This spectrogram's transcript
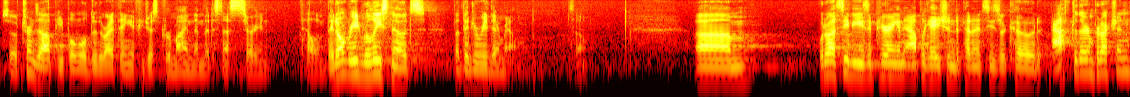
So it turns out people will do the right thing if you just remind them that it's necessary and tell them. They don't read release notes, but they do read their mail. So. Um, what about CVEs appearing in application dependencies or code after they're in production?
